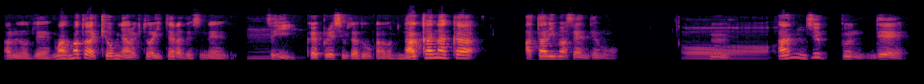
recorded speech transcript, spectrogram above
あるので、まあ、また興味のある人がいたらですね、うんぜひ一回プレイしてみたらどうかなと。なかなか当たりません、でも。おー30分で、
